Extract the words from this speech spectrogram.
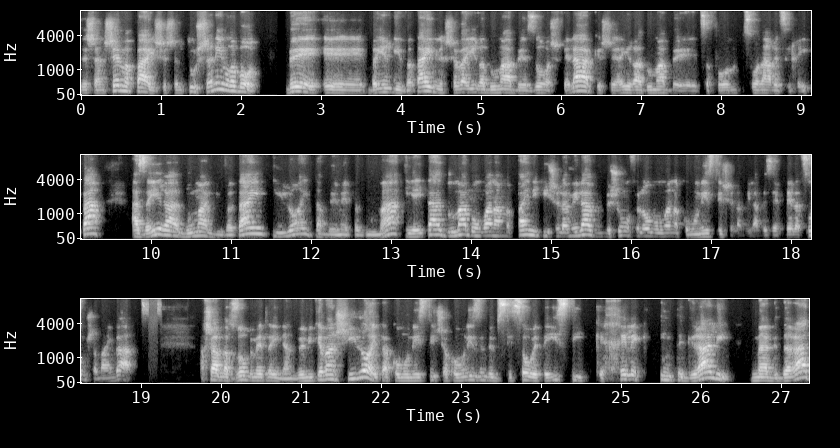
זה שאנשי מפא"י ששלטו שנים רבות אה, בעיר גבעתיים, נחשבה עיר אדומה באזור השפלה, כשהעיר האדומה בצפון צפון הארץ היא חיפה, אז העיר האדומה גבעתיים היא לא הייתה באמת אדומה, היא הייתה אדומה במובן המפא"יניקי של המילה ובשום אופן לא במובן הקומוניסטי של המילה, וזה הבדל עצום שמיים וארץ. עכשיו נחזור באמת לעניין, ומכיוון שהיא לא הייתה קומוניסטית, שהקומוניזם בבסיסו הוא אתאיסטי כחלק אינטגרלי מהגדרת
